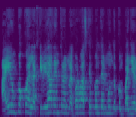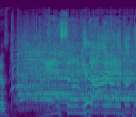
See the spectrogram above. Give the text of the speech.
hay un poco de la actividad dentro del mejor básquetbol del mundo, compañeros. Eso, mi ¡Qué tate. bárbaro, Tate!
